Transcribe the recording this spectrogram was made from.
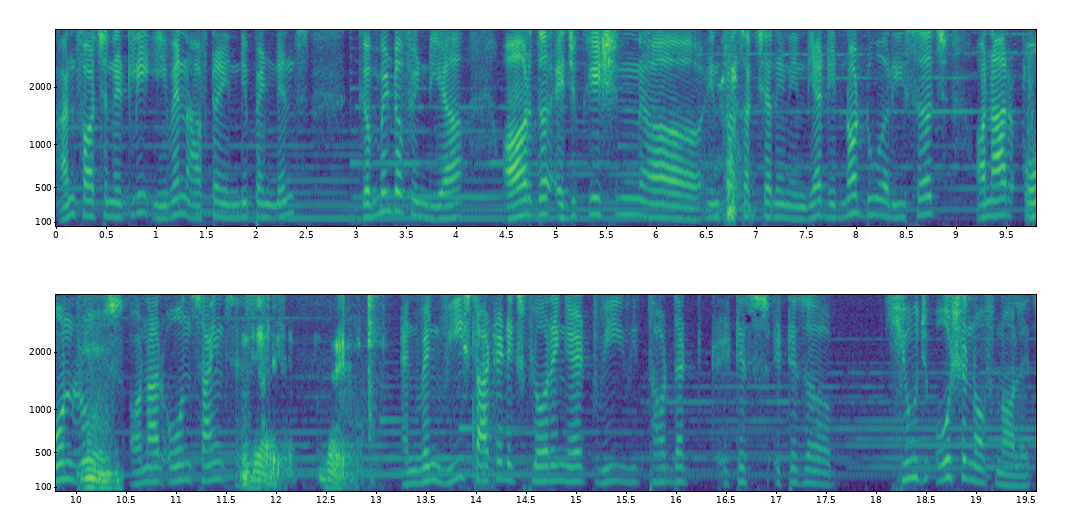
unfortunately, even after independence, government of India or the education uh, infrastructure in India did not do a research on our own roots, on our own sciences. Right, right. And when we started exploring it, we, we thought that it is it is a huge ocean of knowledge.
